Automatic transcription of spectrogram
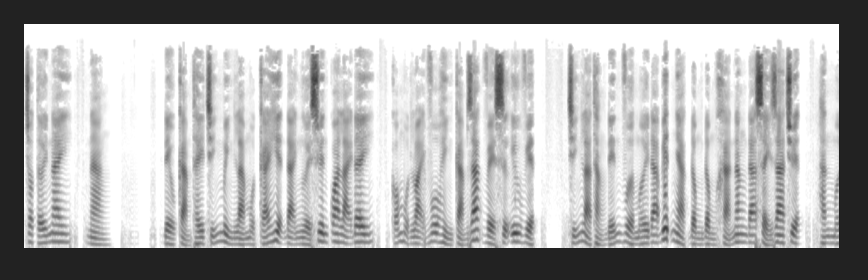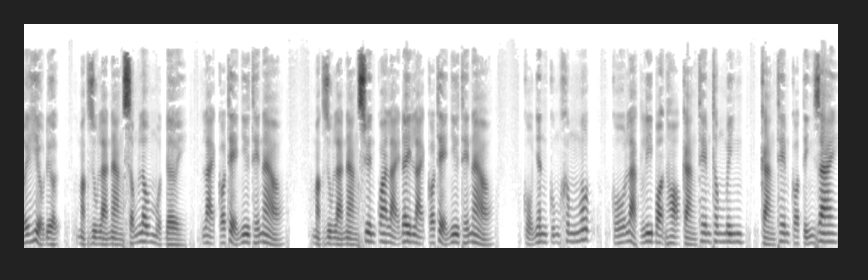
Cho tới nay, nàng đều cảm thấy chính mình là một cái hiện đại người xuyên qua lại đây, có một loại vô hình cảm giác về sự ưu việt. Chính là thẳng đến vừa mới đã biết nhạc đồng đồng khả năng đã xảy ra chuyện, hắn mới hiểu được, mặc dù là nàng sống lâu một đời, lại có thể như thế nào, mặc dù là nàng xuyên qua lại đây lại có thể như thế nào. Cổ nhân cũng không ngốc, cố lạc ly bọn họ càng thêm thông minh, càng thêm có tính dai.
